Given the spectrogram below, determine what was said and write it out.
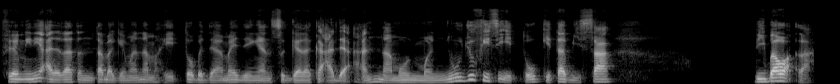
film ini adalah tentang bagaimana Mahito berdamai dengan segala keadaan, namun menuju visi itu kita bisa dibawa lah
